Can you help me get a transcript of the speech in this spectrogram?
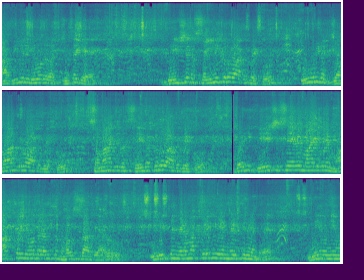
ಆ ವೀರ ಯೋಧರ ಜೊತೆಗೆ ದೇಶದ ಸೈನಿಕರು ಆಗಬೇಕು ಊರಿನ ಜವಾನರು ಆಗಬೇಕು ಸಮಾಜದ ಸೇವಕರು ಆಗಬೇಕು. ಬರೀ ದೇಶ ಸೇವೆ ಮಾಡಿದರೆ ಮಾತ್ರ ಯೋಧರಂತ ಭಾವಿಸಬಾರ್ದು ಯಾರು. ಇಲ್ಲಿದ್ದ ಹೆಣ್ಮಕ್ಳಿಗೆ ಏನ್ ಹೇಳ್ತೀನಿ ಅಂದ್ರೆ ನೀವು ನಿಮ್ಮ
